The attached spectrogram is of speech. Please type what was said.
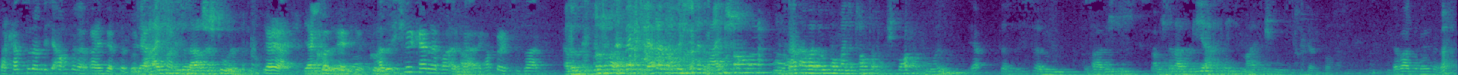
Da kannst du dann dich auch wieder reinsetzen. Das der heiße missionarische Stuhl. Ja, ja. Ja, cool. ähnliches. Also ich will kein Referat, Genau. ich habe gar nichts zu sagen. Also nur schon mal vorweg, ich werde da noch ein bisschen mit reinschauen, muss dann aber irgendwann meine Tochter vom Sport abholen. Ja. Das ist ähm, total wichtig. Wenn ich dann also gehe, hat das nichts mit dem heißen Stuhl zu tun. Da war. Was?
